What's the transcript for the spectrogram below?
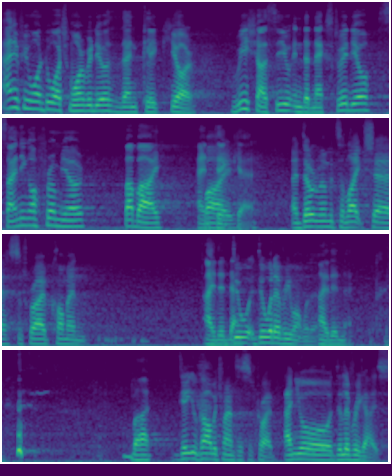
And if you want to watch more videos, then click here. We shall see you in the next video. Signing off from here. Bye bye, and Bye. take care. And don't remember to like, share, subscribe, comment, I did that. do do whatever you want with it. I did that. bye. Get your garbage man to subscribe and your delivery guys.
